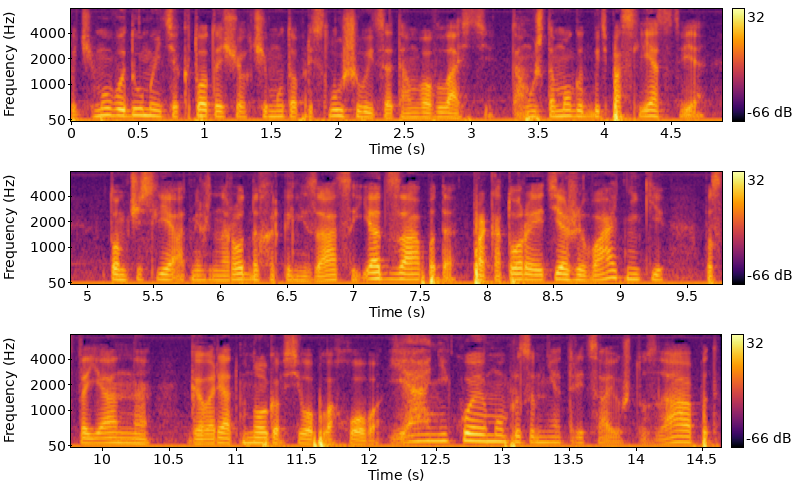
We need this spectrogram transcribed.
Почему вы думаете, кто-то еще к чему-то прислушивается там во власти? Потому что могут быть последствия в том числе от международных организаций и от Запада, про которые те же постоянно говорят много всего плохого. Я никоим образом не отрицаю, что Запад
